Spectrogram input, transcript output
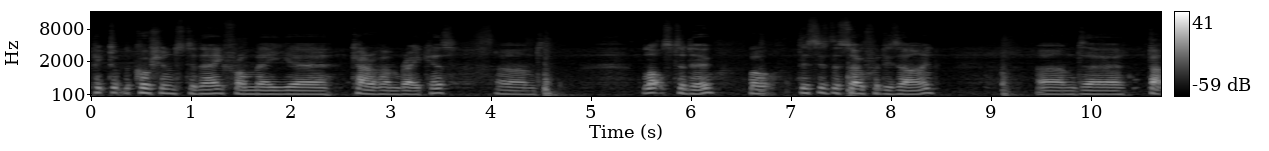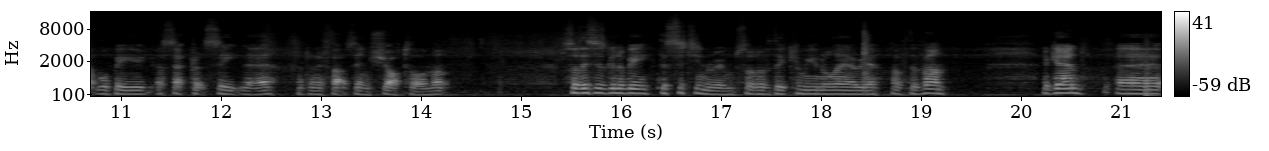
Picked up the cushions today from a uh, Caravan Breakers and lots to do but this is the sofa design and uh, that will be a separate seat there. I don't know if that's in shot or not. So this is going to be the sitting room, sort of the communal area of the van. Again, uh,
